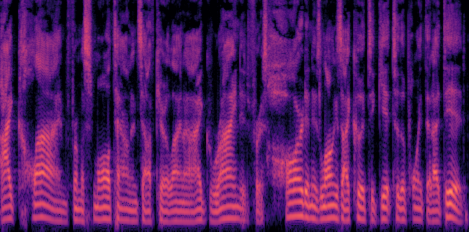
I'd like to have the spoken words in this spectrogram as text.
I climbed from a small town in South Carolina. I grinded for as hard and as long as I could to get to the point that I did.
